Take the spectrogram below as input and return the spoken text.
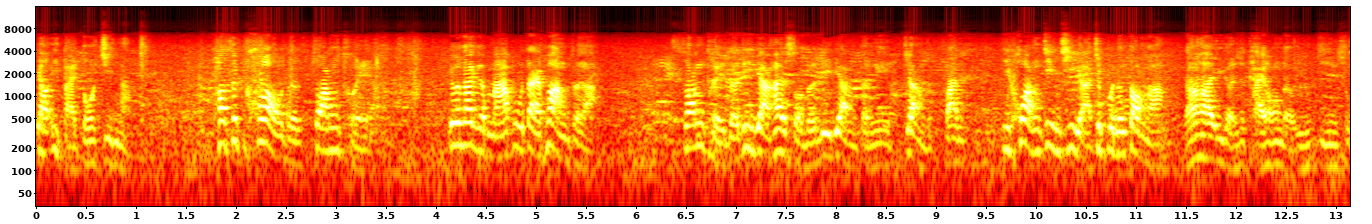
要一百多斤呐，他是靠着双腿啊，用那个麻布袋放着啊，双腿的力量还有手的力量等于这样子搬。一晃进去啊，就不能动啊。然后还有一个是台风的因素，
